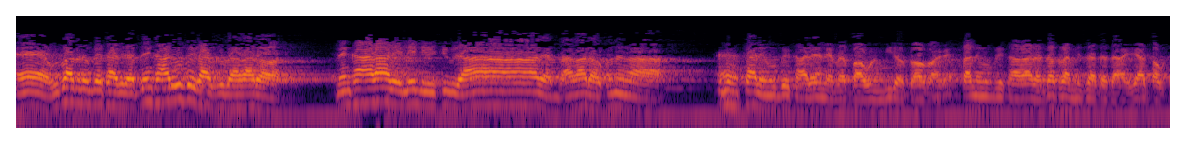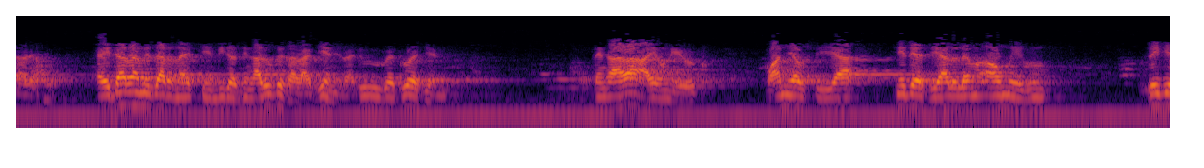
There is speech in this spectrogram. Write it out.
အဲဝိပဿနာပိဋကပြီးတော့သင်္ခါရုပိဋကဆိုတာကတော့သင်္ခါရတွေလေးလူရှုတာတဲ့ဒါကတော့ခုနကသာလင်ဥပိ္ပခါတဲ့နဲ့ပဲပါဝင်ပြီးတော့သွားပါတယ်သာလင်ဥပိ္ပခါကတော့တတ္တမစ္ဆတတာအရာကောက်ထားတယ်အဲဒီတတ္တမစ္ဆတနာရှင်းပြီးတော့သင်္ခါရုပိ္ပခါကကျင့်နေတာအတူတူပဲသူကကျင့်နေ သင်္ခါရအာယုန်တွေကိုဝမ်းမြောက်စီရနေတဲ့စီရလို့လည်းမအောင်မေဘူးသိပြ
